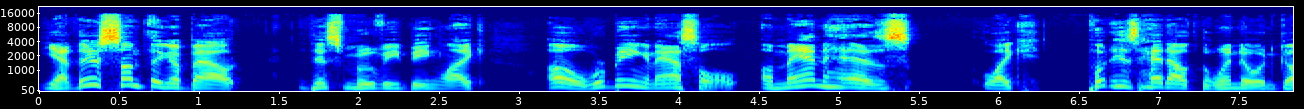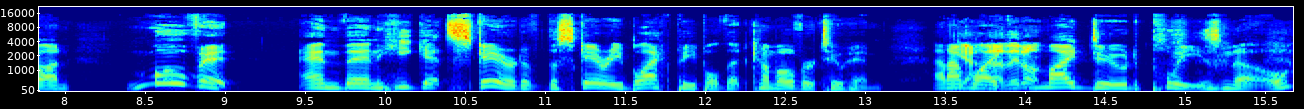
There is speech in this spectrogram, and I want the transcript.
Yeah, there's something about this movie being like, oh, we're being an asshole. A man has, like, put his head out the window and gone, move it! And then he gets scared of the scary black people that come over to him. And I'm Yeah, no, like, don't- my dude, please no.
